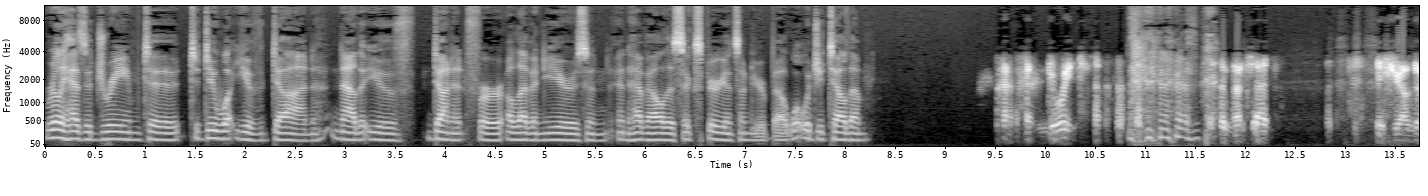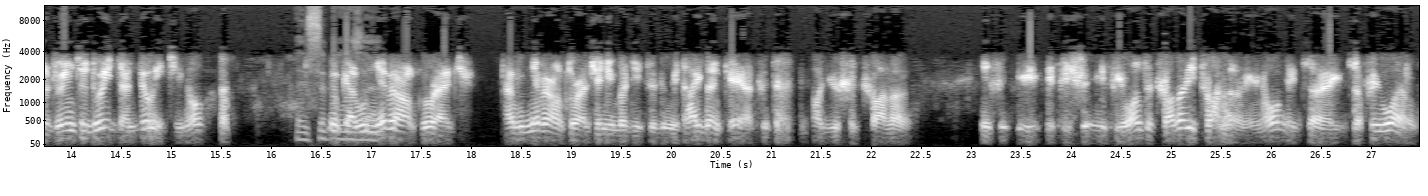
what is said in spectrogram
really has a dream to to do what you've done now that you've done it for 11 years and and have all this experience under your belt. What would you tell them? Do it. That's it. If you have the dream to do it then do it you know? Look i would never encourage i would never encourage anybody to do it. I don't care to tell people you should travel. If if you should, if you want to travel you travel you know? It's a it's a free world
